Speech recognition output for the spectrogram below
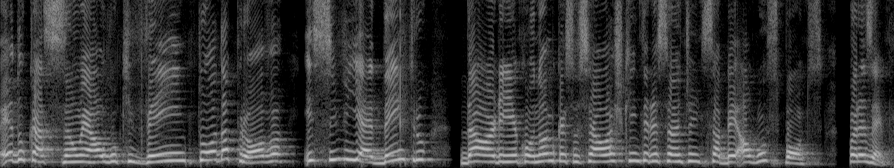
educação é algo que vem em toda a prova e se vier dentro da ordem econômica e social, acho que é interessante a gente saber alguns pontos. Por exemplo,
